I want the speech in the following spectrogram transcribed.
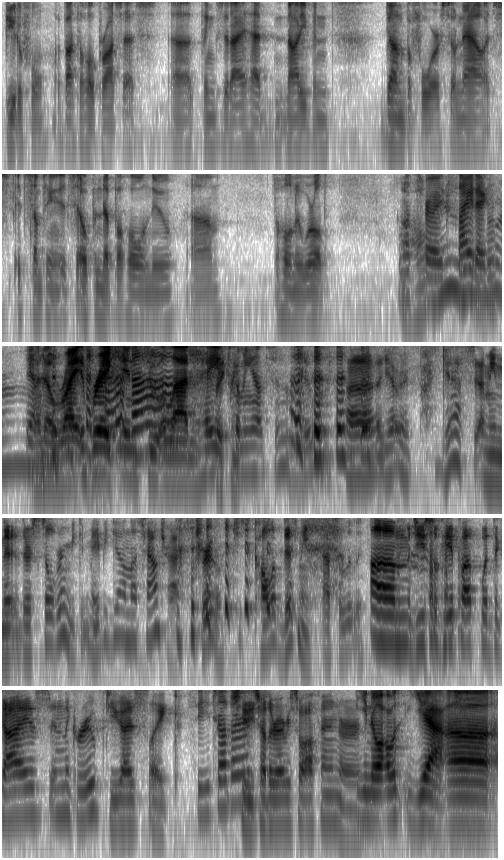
beautiful about the whole process. Uh, things that I had not even done before. So now it's it's something. It's opened up a whole new, um, a whole new world. That's very exciting. Yeah. I know, right? Break into Aladdin. Hey, it's Breaking- coming out soon. the new one. Uh, yeah, yes. I mean, there, there's still room. You can maybe get on the soundtrack. True. Just call up Disney. Absolutely. Um, do you still keep up with the guys in the group? Do you guys like See each other? see each other every so often, or You know, I was yeah. Uh,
